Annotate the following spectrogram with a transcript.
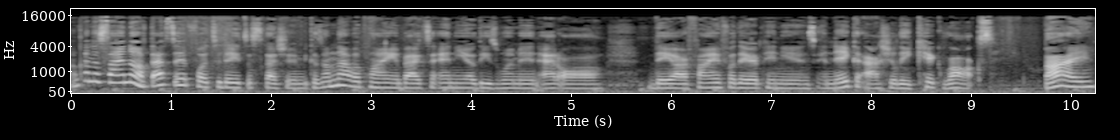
I'm going to sign off. That's it for today's discussion because I'm not replying back to any of these women at all. They are fine for their opinions and they could actually kick rocks. Bye.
